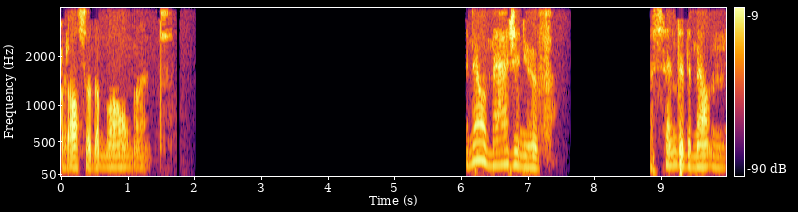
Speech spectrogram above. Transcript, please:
but also the moment. And now imagine you have ascended the mountain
